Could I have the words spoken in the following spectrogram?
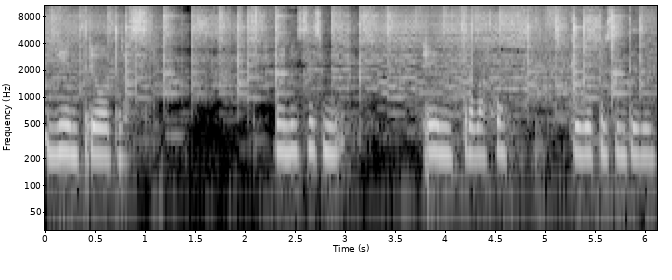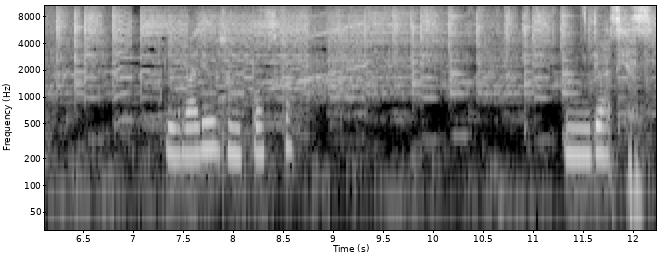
y entre otras. Bueno, este es el trabajo que yo presenté de radio, es mi podcast. Mm, gracias.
